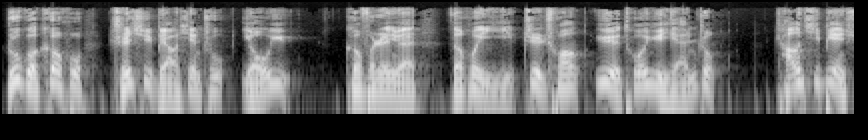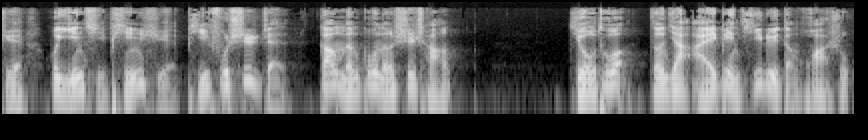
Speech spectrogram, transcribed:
如果客户持续表现出犹豫，客服人员则会以痔疮越拖越严重，长期便血会引起贫血、皮肤湿疹、肛门功能失常，酒托增加癌变几率等话术，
